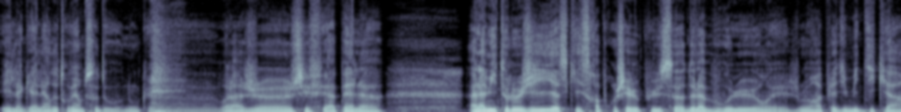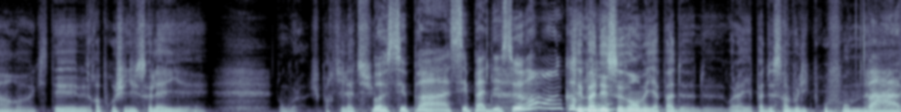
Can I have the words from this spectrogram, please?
et la galère de trouver un pseudo. Donc voilà, j'ai fait appel à la mythologie, à ce qui se rapprochait le plus de la brûlure. Et je me rappelais du mythe qui s'était rapproché du soleil. Donc voilà, je suis parti là-dessus. Bah, c'est pas, c'est pas décevant, hein, C'est pas décevant, mais il n'y a pas de, voilà, il y a pas de symbolique profonde. Bah,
